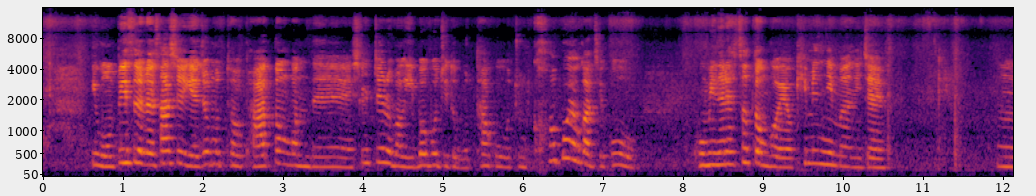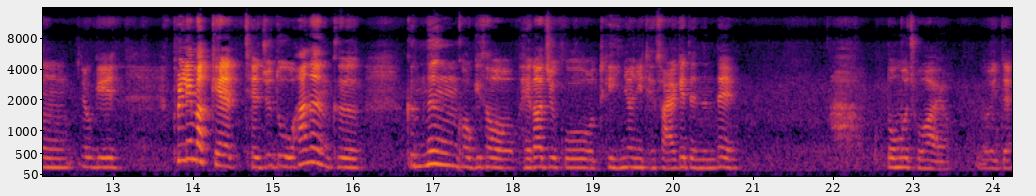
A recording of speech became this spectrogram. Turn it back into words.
이 원피스를 사실 예전부터 봐왔던 건데 실제로 막 입어보지도 못하고 좀 커 보여가지고 고민을 했었던 거예요. 키미님은 이제 음 여기 플리마켓 제주도 하는 그 금능 거기서 뵈가지고 어떻게 인연이 돼서 알게 됐는데 하, 너무 좋아요. 이거 이제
